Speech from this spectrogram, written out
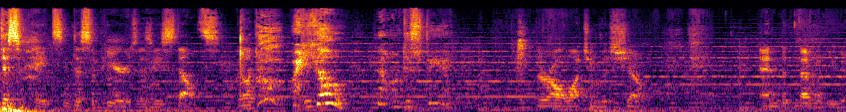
dissipates and disappears as he stealths. They're like, oh, "Where'd he go? That one disappeared." They're all watching this show. And then what do you do?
